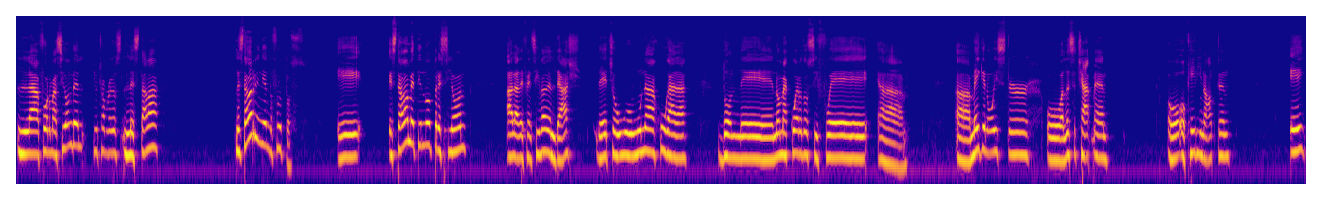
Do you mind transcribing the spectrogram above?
la formación del Utah Royals le estaba, le estaba rindiendo frutos. Eh, estaba metiendo presión a la defensiva del Dash. De hecho, hubo una jugada donde no me acuerdo si fue uh, uh, Megan Oyster o Alyssa Chapman o, Katie Nocton. Eh,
